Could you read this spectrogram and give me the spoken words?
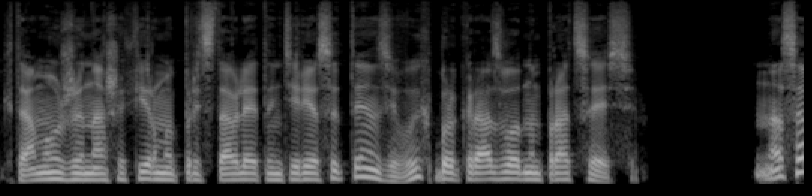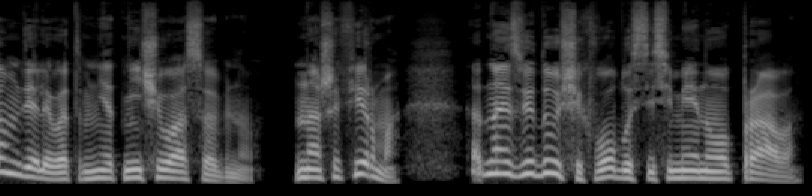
К тому же наша фирма представляет интересы Тензи в их бракоразводном процессе. На самом деле в этом нет ничего особенного. Наша фирма — одна из ведущих в области семейного права,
